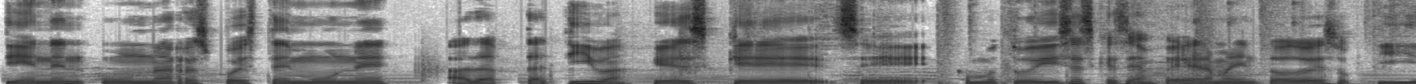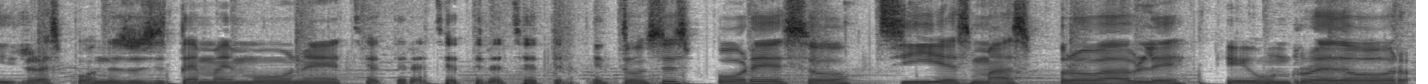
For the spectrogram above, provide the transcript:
tienen una respuesta inmune adaptativa, que es que se, como tú dices, que se enferman y todo eso y responde su sistema inmune, etcétera, etcétera, etcétera. Entonces, por eso sí es más probable que un roedor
